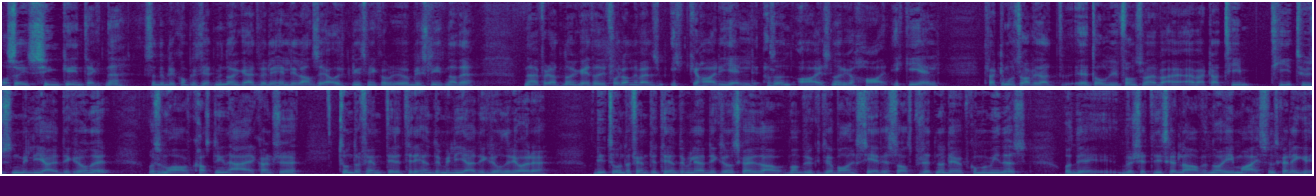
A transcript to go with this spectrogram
Og så synker inntektene. Så det blir komplisert. Men Norge er et veldig heldig land, så jeg orker liksom ikke å bli sliten av det. Nei, fordi at Norge er et av de få landene i verden som ikke har gjeld. Altså AS Norge har ikke gjeld. Tvert imot så har vi et, et oljefond som er, er verdt av 10, 10 000 milliarder kroner, og som avkastningen er kanskje 250 eller 300 milliarder kroner i året. De 250-300 milliarder kroner skal da man bruke til å balansere statsbudsjettet når det kommer minus. Og det budsjettet de skal lage nå i mai, som skal legge,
